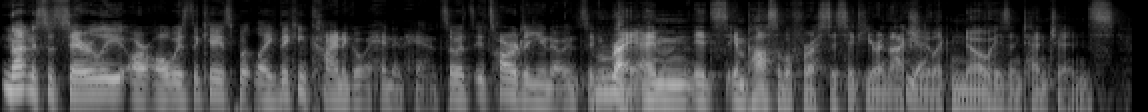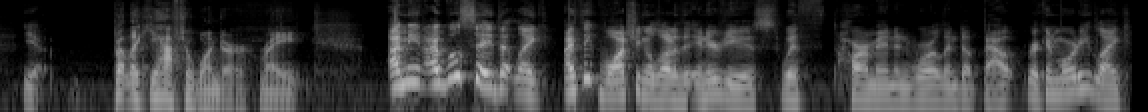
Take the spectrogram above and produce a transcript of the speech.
not necessarily are always the case, but like they can kind of go hand in hand. So it's it's hard to you know insinuate. Right. And it's impossible for us to sit here and actually Yeah. like know his intentions. Yeah. But like you have to wonder, right? I mean, I will say that like I think watching a lot of the interviews with Harmon and Roiland about Rick and Morty, like,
